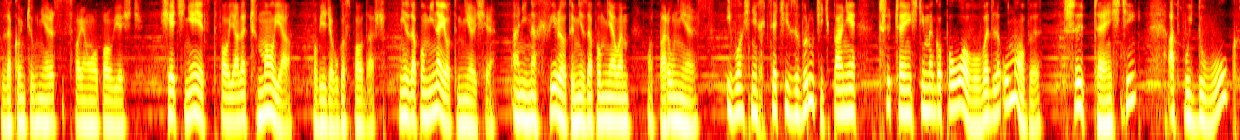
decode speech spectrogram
zakończył Niels swoją opowieść. Sieć nie jest twoja, lecz moja, powiedział gospodarz. Nie zapominaj o tym, Nielsie. Ani na chwilę o tym nie zapomniałem, odparł Niels. I właśnie chcę ci zwrócić, panie, trzy części mego połowu wedle umowy. Trzy części? A twój dług,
